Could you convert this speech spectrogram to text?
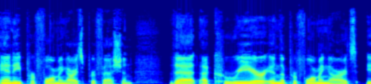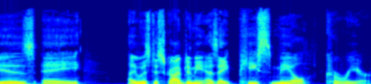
any performing arts profession that a career in the performing arts is a it was described to me as a piecemeal career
